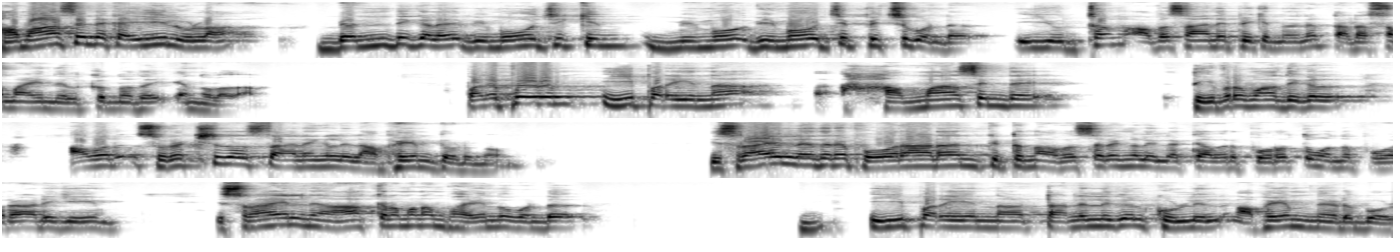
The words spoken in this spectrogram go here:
ഹമാസിന്റെ കയ്യിലുള്ള ബന്ദികളെ വിമോചിക്കു വിമോ വിമോചിപ്പിച്ചുകൊണ്ട് ഈ യുദ്ധം അവസാനിപ്പിക്കുന്നതിന് തടസ്സമായി നിൽക്കുന്നത് എന്നുള്ളതാണ്. പലപ്പോഴും ഈ പറയുന്ന ഹമാസിന്റെ തീവ്രവാദികൾ അവർ സുരക്ഷിത സ്ഥാനങ്ങളിൽ അഭയം തൊടുന്നു. ഇസ്രായേലിനെതിരെ പോരാടാൻ കിട്ടുന്ന അവസരങ്ങളിലൊക്കെ അവർ പുറത്തു വന്ന് പോരാടുകയും ഇസ്രായേലിന് ആക്രമണം ഭയന്നുകൊണ്ട് ഈ പറയുന്ന ടണലുകൾക്കുള്ളിൽ അഭയം നേടുമ്പോൾ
